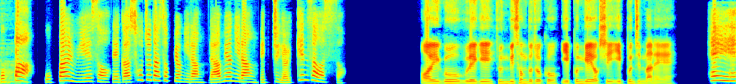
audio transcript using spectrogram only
오빠, 오빠를 위해서 내가 소주 다섯 병이랑 라면이랑 맥주 열 캔 사왔어. 어이구, 우레기 준비성도 좋고 이쁜 게 역시 이쁜 짓만 해. 헤이,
